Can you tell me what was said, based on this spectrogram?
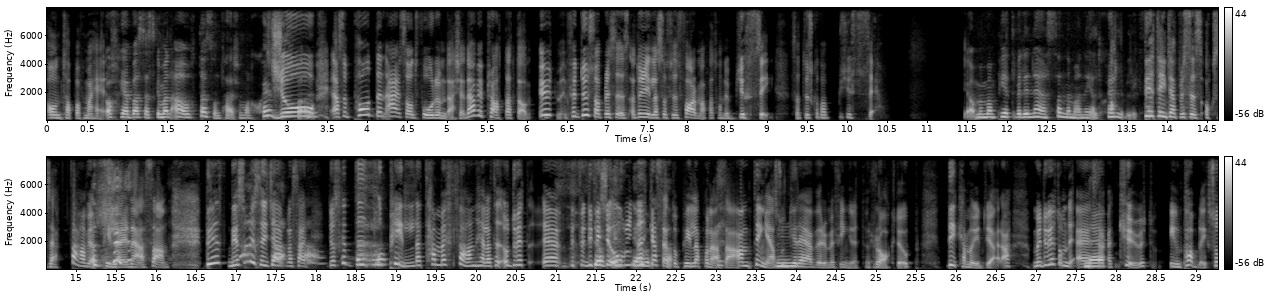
on top of my head. Och jag bara såhär, ska man outa sånt här som man skäms Jo, för? alltså podden är ett sånt forum Dasha, det har vi pratat om. Ut för du sa precis att du gillar Sofie Farman för att hon är bjussig. Så att du ska vara bjussig. Ja men man petar väl i näsan när man är helt själv liksom. Det tänkte jag precis också säga. Fan vad jag pillar i näsan. Det, det som är så jävla så här, jag ska dit och pilla ta mig fan hela tiden. Och du vet, eh, för det finns ju olika sätt att pilla på näsan. Antingen så Mm. gräver du med fingret rakt upp. Det kan man ju inte göra. Men du vet om det är så Nej. här akut in public så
